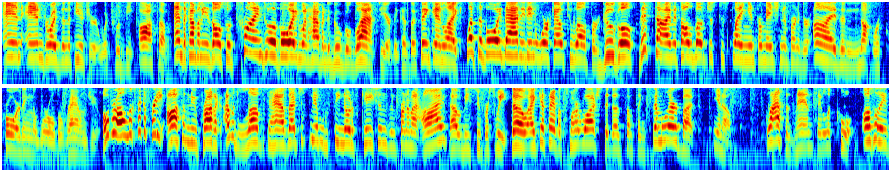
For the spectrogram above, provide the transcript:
and Androids in the future, which would be awesome. And the company is also trying to avoid what happened to Google Glass here, because they're thinking like, let's avoid that, it didn't work out too well for Google. This time, it's all about just displaying information in front of your eyes and not recording the world around around you. Overall, looks like a pretty awesome new product. I would love to have that just to be able to see notifications in front of my eye. That would be super sweet. Though I guess I have a smartwatch that does something similar, but you know, glasses, man. They look cool. Also, they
